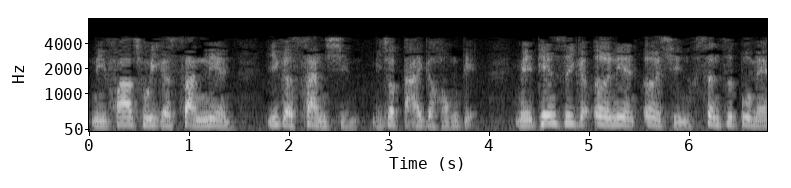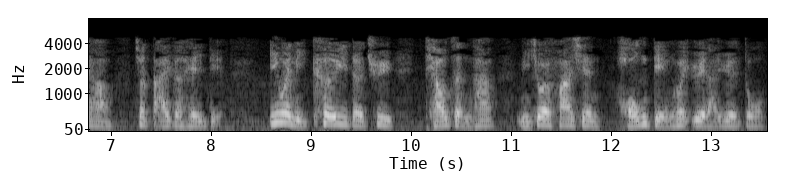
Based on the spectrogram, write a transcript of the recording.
你发出一个善念、一个善行，你就打一个红点；每天是一个恶念、恶行，甚至不美好，就打一个黑点。因为你刻意的去调整它，你就会发现红点会越来越多，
